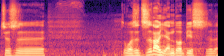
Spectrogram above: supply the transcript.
就是我是知道言多必失的，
